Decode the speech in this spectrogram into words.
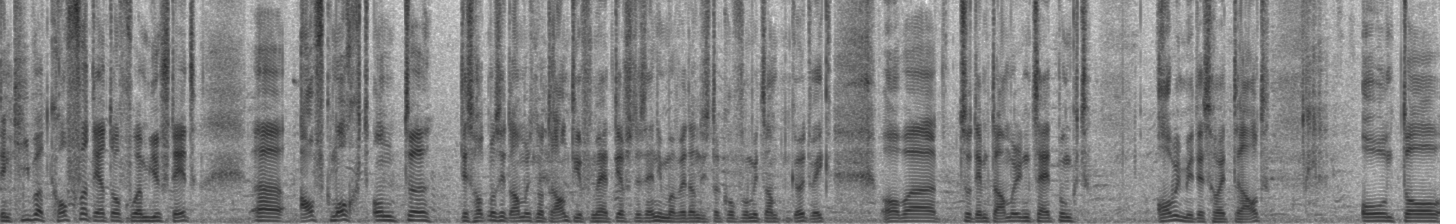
den Keyboard-Koffer, der da vor mir steht, äh, aufgemacht und äh, das hat man sich damals noch trauen dürfen. Heute darfst du das eh nicht mehr, weil dann ist der Koffer mit samt dem Geld weg. Aber zu dem damaligen Zeitpunkt habe ich mir das halt traut. Und da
